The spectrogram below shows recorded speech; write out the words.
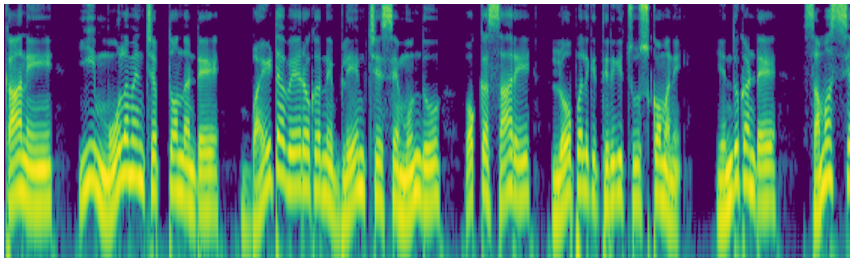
కాని ఈ మూలమేం చెప్తోందంటే బయట వేరొకరిని బ్లేమ్ చేసే ముందు ఒక్కసారి లోపలికి తిరిగి చూసుకోమని. ఎందుకంటే సమస్య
